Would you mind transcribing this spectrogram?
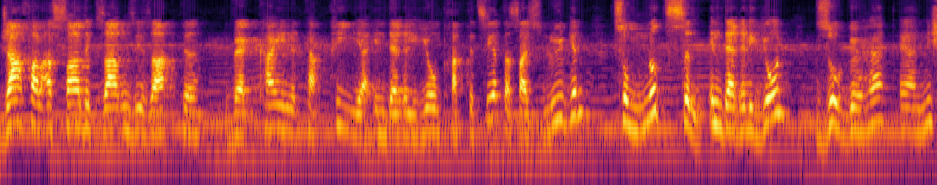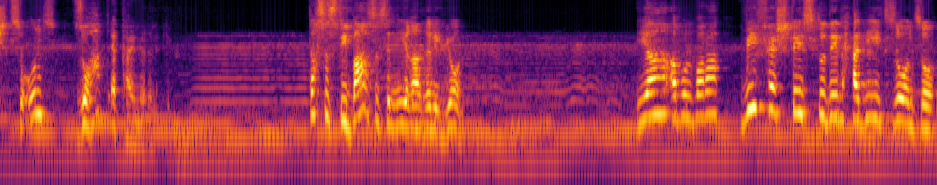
Ja'far as-Sadiq, sagen sie, sagte, wer keine Taqiyya in der Religion praktiziert, das heißt Lügen zum Nutzen in der Religion, so gehört er nicht zu uns, so hat er keine Religion. Das ist die Basis in ihrer Religion. Ja, Abul Bara, wie verstehst du den Hadith so und so?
